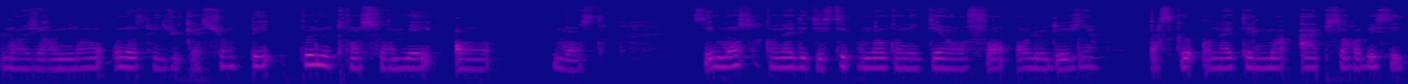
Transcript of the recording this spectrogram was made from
l'environnement ou notre éducation peut, peut nous transformer en monstres. Ces monstres qu'on a détestés pendant qu'on était enfant, on le devient parce qu'on a tellement absorbé ces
